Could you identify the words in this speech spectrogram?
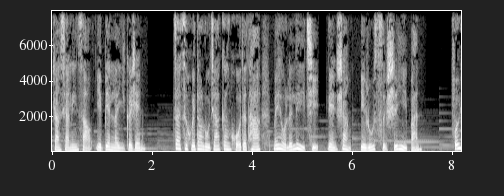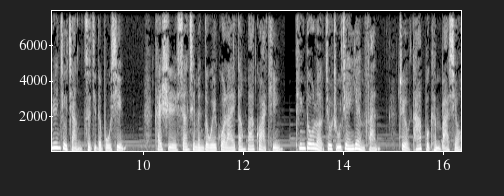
让祥林嫂也变了一个人。再次回到鲁家干活的她，没有了力气，脸上也如死尸一般，逢人就讲自己的不幸，开始乡亲们都围过来当八卦听，听多了就逐渐厌烦。只有他不肯罢休。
